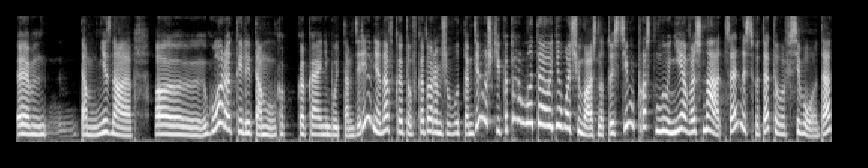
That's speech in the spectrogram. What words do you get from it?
эм, там, не знаю, э, город или там какая-нибудь там деревня, да, в, в котором живут там девушки, которым это не очень важно, то есть им просто, ну, не важна ценность вот этого всего, да,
